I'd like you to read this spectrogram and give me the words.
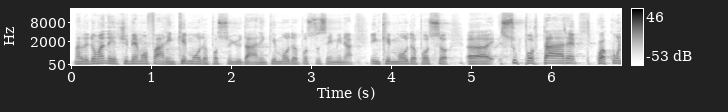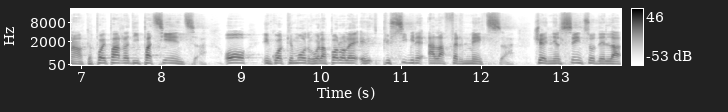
ma le domande che ci dobbiamo fare, in che modo posso aiutare, in che modo posso seminare, in che modo posso uh, supportare qualcun altro. Poi parla di pazienza o in qualche modo quella parola è più simile alla fermezza, cioè nel senso della,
